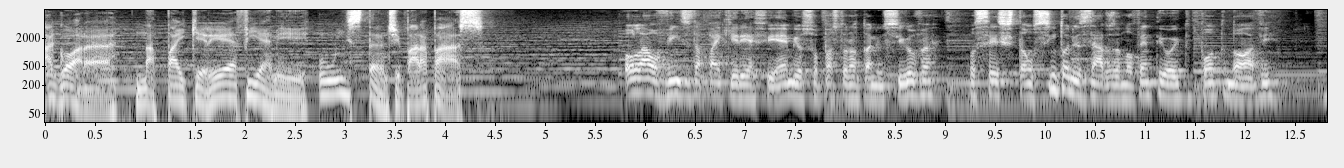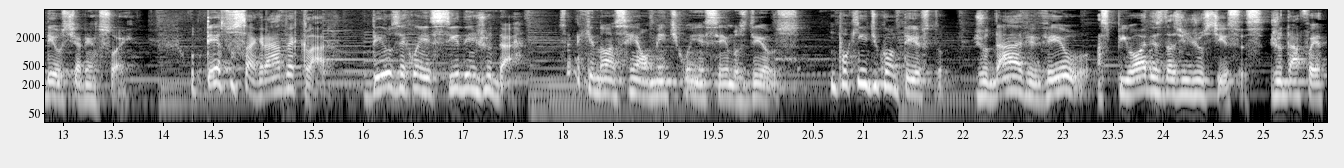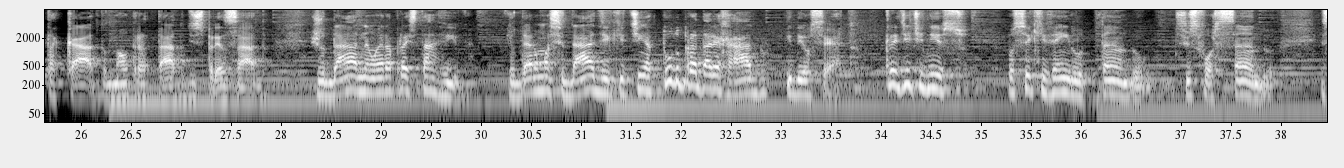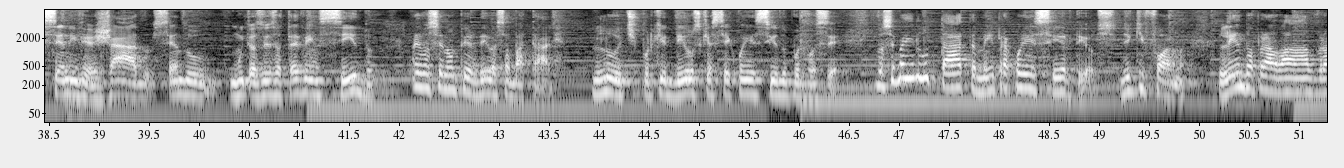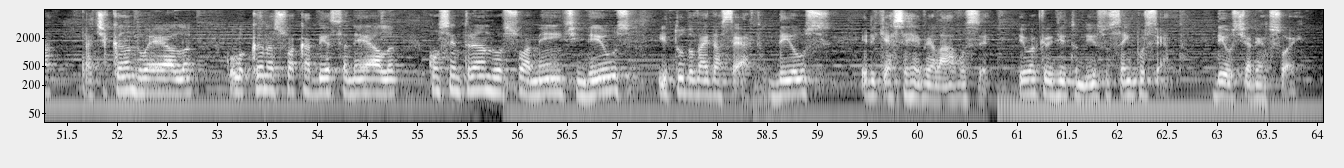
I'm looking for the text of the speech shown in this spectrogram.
Agora, na Pai Querer FM, um instante para a paz. Olá, ouvintes da Pai Querer FM, eu sou o pastor Antônio Silva. Vocês estão sintonizados a 98.9. Deus te abençoe. O texto sagrado é claro. Deus é conhecido em Judá. Será que nós realmente conhecemos Deus? Um pouquinho de contexto. Judá viveu as piores das injustiças. Judá foi atacado, maltratado, desprezado. Judá não era para estar viva. Era uma cidade que tinha tudo para dar errado e deu certo. Acredite nisso. Você que vem lutando, se esforçando, sendo invejado, sendo muitas vezes até vencido, mas você não perdeu essa batalha. Lute, porque Deus quer ser conhecido por você. Você vai lutar também para conhecer Deus. De que forma? Lendo a palavra, praticando ela, colocando a sua cabeça nela, concentrando a sua mente em Deus e tudo vai dar certo. Deus, Ele quer se revelar a você. Eu acredito nisso 100%. Deus te abençoe.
